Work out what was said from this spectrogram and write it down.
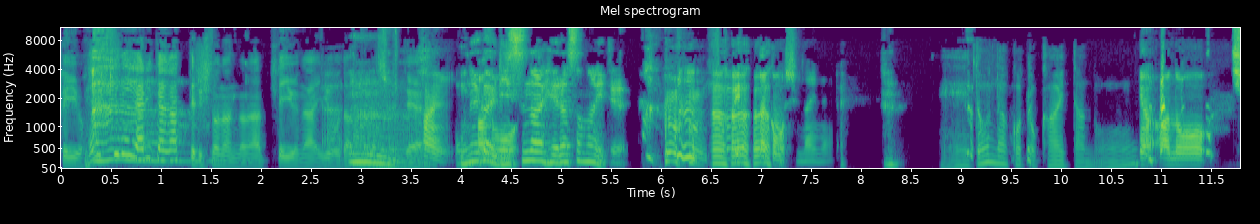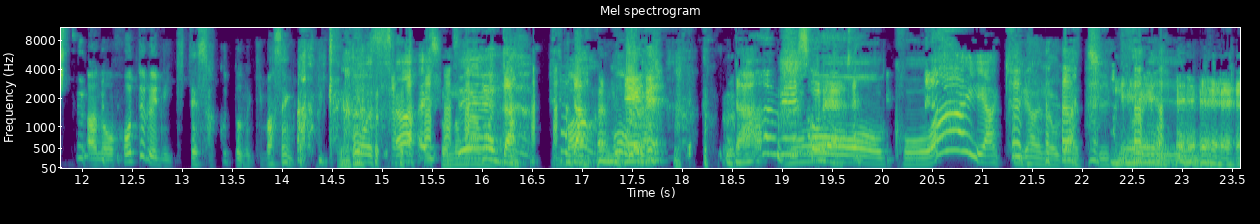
ていう、本気でやりたがってる人なんだなっていう内容だったらしくて。うんはい。お願い、リスナー減らさないで。うん一人言ったかもしれないね。えー、どんなこと書いたの？いや、あの、あの、ホテルに来てサクッと抜きませんか？みたいな。もう最そのままもうだ、ダもうメ。ダメ、それ。もう、怖い、アキラのガチ。ね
